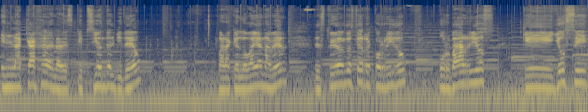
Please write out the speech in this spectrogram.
en la caja de la descripción del video para que lo vayan a ver. Estoy dando este recorrido por barrios que yo sé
